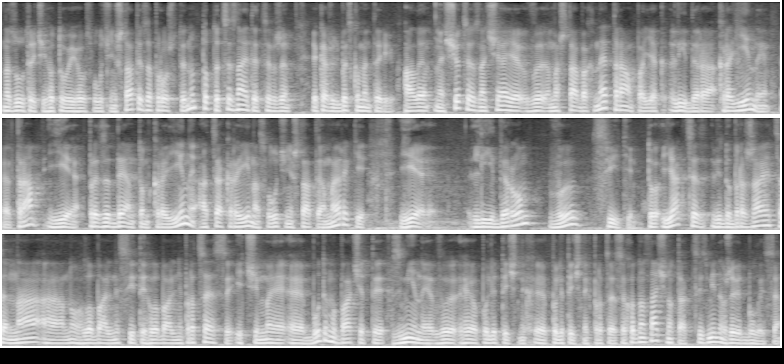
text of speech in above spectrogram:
на зустріч і готовий його в Сполучені Штати запрошувати. Ну тобто, це знаєте, це вже як кажуть без коментарів. Але що це означає в масштабах не Трампа як лідера країни? Трамп є президентом країни, а ця країна, Сполучені Штати Америки, є лідером в світі. То як це відображається на ну, глобальний світ і глобальні процеси? І чи ми е, будемо бачити зміни в геополітичних е, політичних процесах? Однозначно так, ці зміни вже відбулися.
